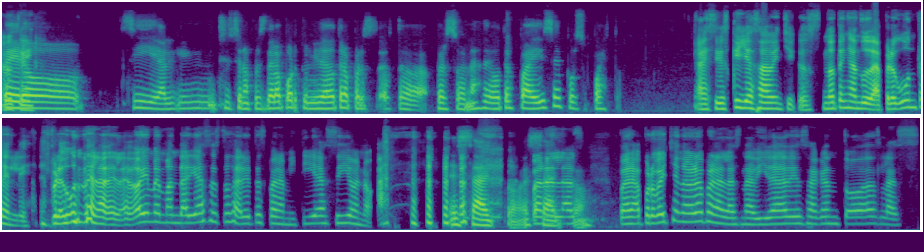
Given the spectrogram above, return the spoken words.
Pero si alguien, si se nos presenta la oportunidad de otra personas de otros países, por supuesto. Así es que ya saben, chicos, no tengan duda, pregúntenle, pregúntenle de la, oye, ¿me mandarías estos aretes para mi tía, sí o no? Exacto, exacto. para, para aprovechen ahora para las navidades, hagan todas las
